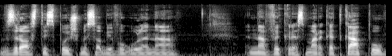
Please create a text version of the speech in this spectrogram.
wzrosty, spójrzmy sobie w ogóle na, na wykres market capu.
